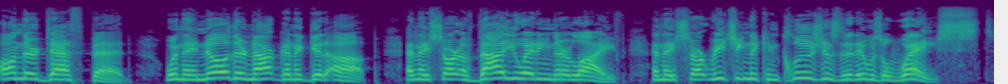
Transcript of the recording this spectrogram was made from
on their deathbed, when they know they're not going to get up, and they start evaluating their life, and they start reaching the conclusions that it was a waste,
